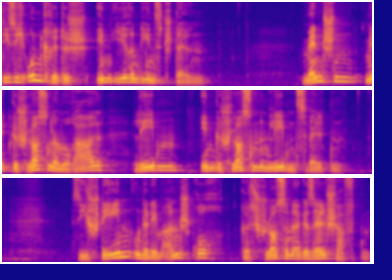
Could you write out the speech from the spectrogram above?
die sich unkritisch in ihren Dienst stellen. Menschen mit geschlossener Moral leben in geschlossenen Lebenswelten. Sie stehen unter dem Anspruch geschlossener Gesellschaften.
